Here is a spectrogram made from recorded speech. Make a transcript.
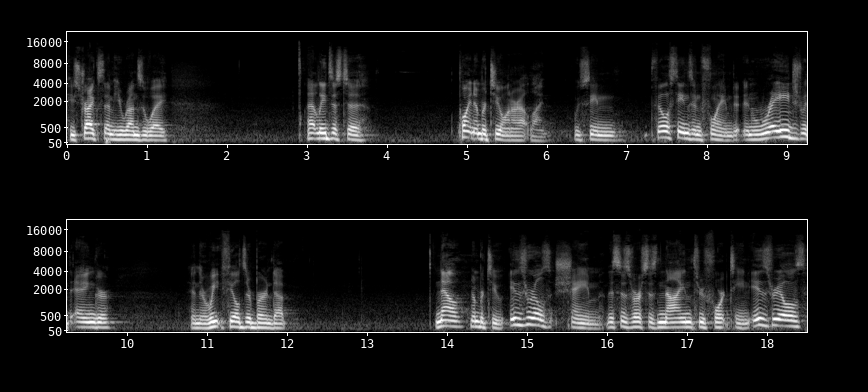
He strikes them, he runs away. That leads us to point number two on our outline. We've seen Philistines inflamed, enraged with anger, and their wheat fields are burned up. Now, number two, Israel's shame. This is verses 9 through 14. Israel's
